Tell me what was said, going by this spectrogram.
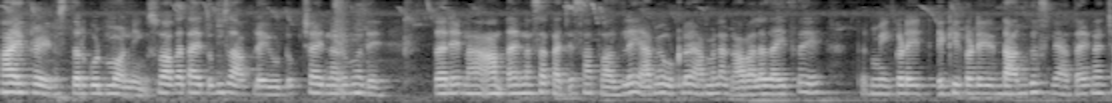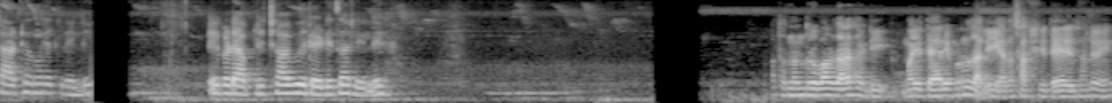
हाय फ्रेंड्स तर गुड मॉर्निंग. स्वागत आहे तुमचं आपल्या यूट्यूब चॅनलमध्ये. तर आहे ना आता आहे ना सकाळचे सात वाजले. आम्ही उठलो आहे आम्हाला गावाला जायचं आहे तर मी इकडे एकीकडे दात घसले. आता आहे ना चहा ठेवून घेतलेली. इकडे आपली चहा बी रेडी झालेली. आता नंदुरबार जाण्यासाठी माझी तयारी पूर्ण झाली. आता साक्षी तयारी झाली आहे.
